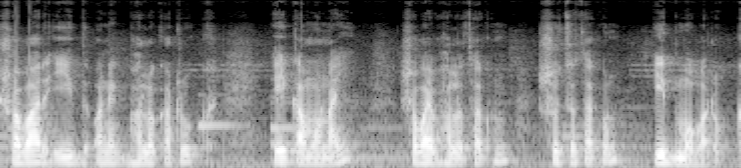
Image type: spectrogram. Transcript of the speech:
সবার ঈদ অনেক ভালো কাটুক। এই কামনাই সবাই ভালো থাকুন, সুস্থ থাকুন। ঈদ মোবারক।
